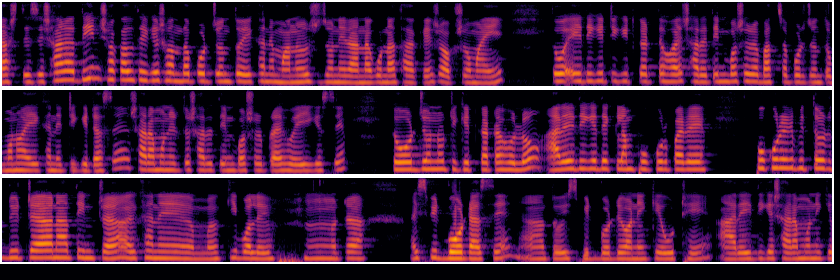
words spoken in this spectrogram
আসতেছে। সারাদিন সকাল থেকে সন্ধ্যা পর্যন্ত এখানে মানুষজনের আনাগোনা থাকে সবসময়ই। তো এইদিকে টিকিট কাটতে হয়। ৩.৫ বছরের বাচ্চা পর্যন্ত মনে হয় এখানে টিকিট আছে। সারামণির তো ৩.৫ বছর প্রায় হয়েই গেছে। তো ওর জন্য টিকিট কাটা হলো। আর এদিকে দেখলাম পুকুর পাড়ে পুকুরের ভিতর দুইটা না ৩ টা এখানে কি বলে ওটা স্পিড বোট আছে। তো স্পিড বোর্ডে অনেকে উঠে। আর এইদিকে সারামণিকে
